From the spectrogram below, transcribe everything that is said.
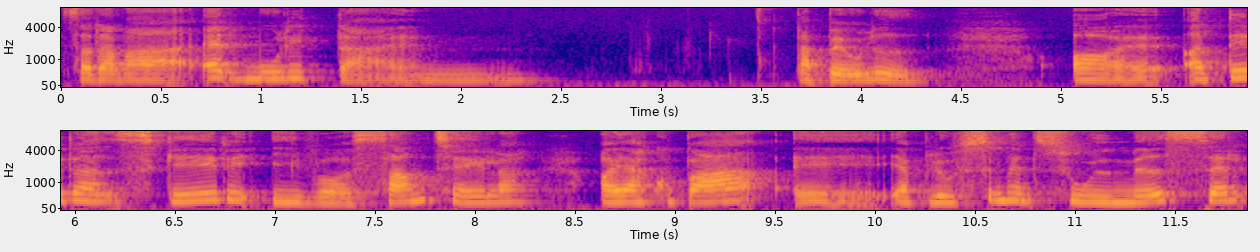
Så der var alt muligt, der, øhm, der bøvlede. Og, øh, og det, der skete i vores samtaler, og jeg kunne bare, øh, jeg blev simpelthen suget med selv,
